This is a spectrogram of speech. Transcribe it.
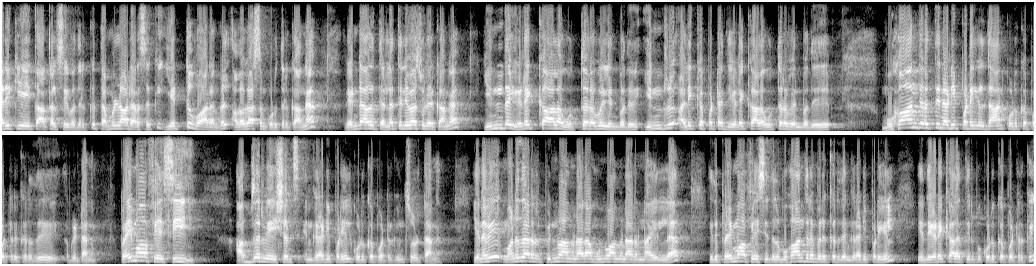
அறிக்கையை தாக்கல் செய்வதற்கு தமிழ்நாடு அரசுக்கு எட்டு வாரங்கள் அவகாசம் கொடுத்துருக்காங்க. ரெண்டாவது தெள்ள தெளிவாக சொல்லியிருக்காங்க. இந்த இடைக்கால உத்தரவு என்பது இன்று அளிக்கப்பட்ட இந்த இடைக்கால உத்தரவு என்பது முகாந்திரத்தின் அடிப்படையில் தான் கொடுக்கப்பட்டிருக்கிறது அப்படின்ட்டாங்க. பிரைமா ஃபேசி அப்சர்வேஷன்ஸ் என்கிற அடிப்படையில் கொடுக்கப்பட்டிருக்குன்னு சொல்லிட்டாங்க. எனவே மனுதாரர் பின்வாங்கினாரா முன்வாங்கினாருன்னா இல்லை இது பிரைமா ஃபேஸ் இதில் முகாந்திரம் இருக்கிறது என்கிற அடிப்படையில் இந்த இடைக்கால தீர்ப்பு கொடுக்கப்பட்டிருக்கு.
